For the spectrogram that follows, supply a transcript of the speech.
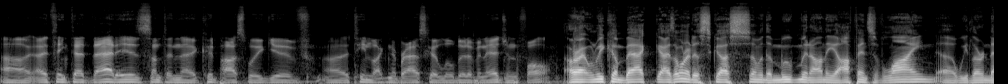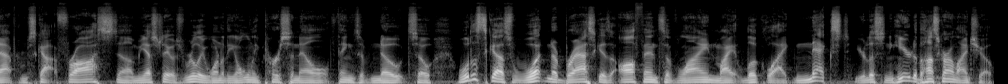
uh, I think that that is something that could possibly give uh, a team like Nebraska a little bit of an edge in the fall. All right, when we come back, guys, I want to discuss some of the movement on the offensive line. Uh, we learned that from Scott Frost. Um, yesterday was really one of the only personnel things of note. So we'll discuss what Nebraska's offensive line might look like next. You're listening here to the Husker Online Show.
